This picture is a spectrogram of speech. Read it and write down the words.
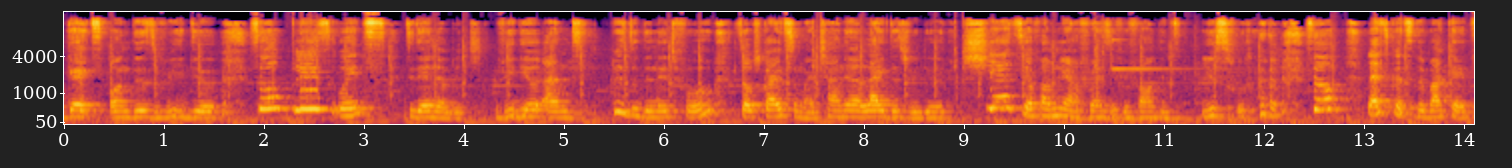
get on this video. So please wait to the end of the video and please do the needful subscribe to my channel like this video share to your family and friends if you found it useful so let's go to the market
